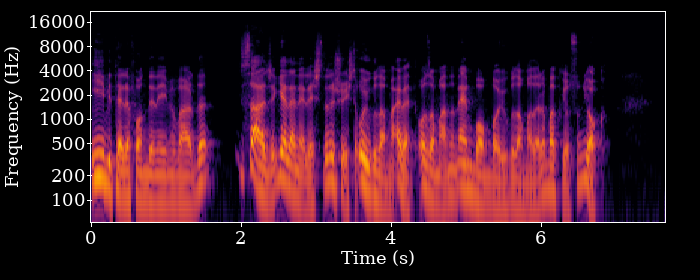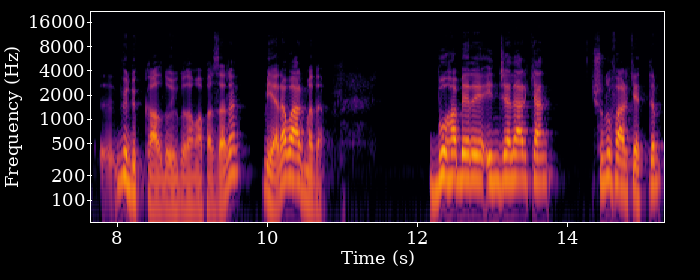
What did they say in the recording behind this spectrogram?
iyi bir telefon deneyimi vardı. Sadece gelen eleştiri şu işte uygulama. Evet o zamanın en bomba uygulamaları bakıyorsun yok. E, güdük kaldı uygulama pazarı bir yere varmadı. Bu haberi incelerken şunu fark ettim.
